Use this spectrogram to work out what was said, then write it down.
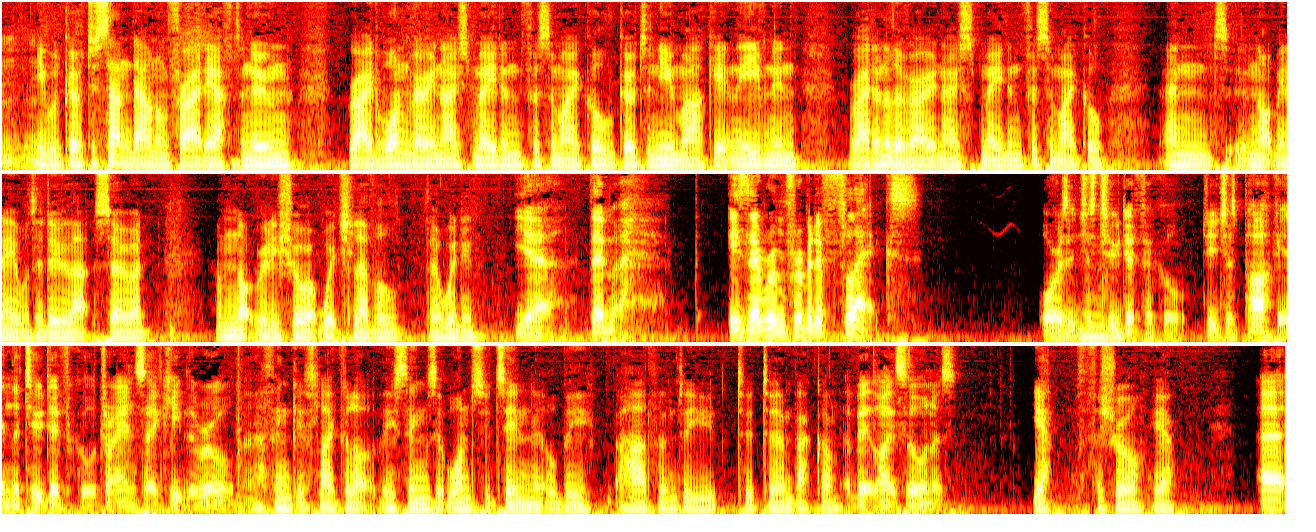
Mhm. he would go to Sandown on Friday afternoon, ride one very nice maiden for Sir Michael, go to Newmarket in the evening, ride another very nice maiden for Sir Michael, and not being able to do that. So i I'm not really sure at which level they're winning. Yeah. Them, is there room for a bit of flex? Or is it just Mm. too difficult? Do you just park it in the too difficult tray and say keep the rule? I think it's like a lot of these things that once it's in, it'll be hard for them to to turn back on. A bit like saunas. Yeah, for sure. Yeah. Uh,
